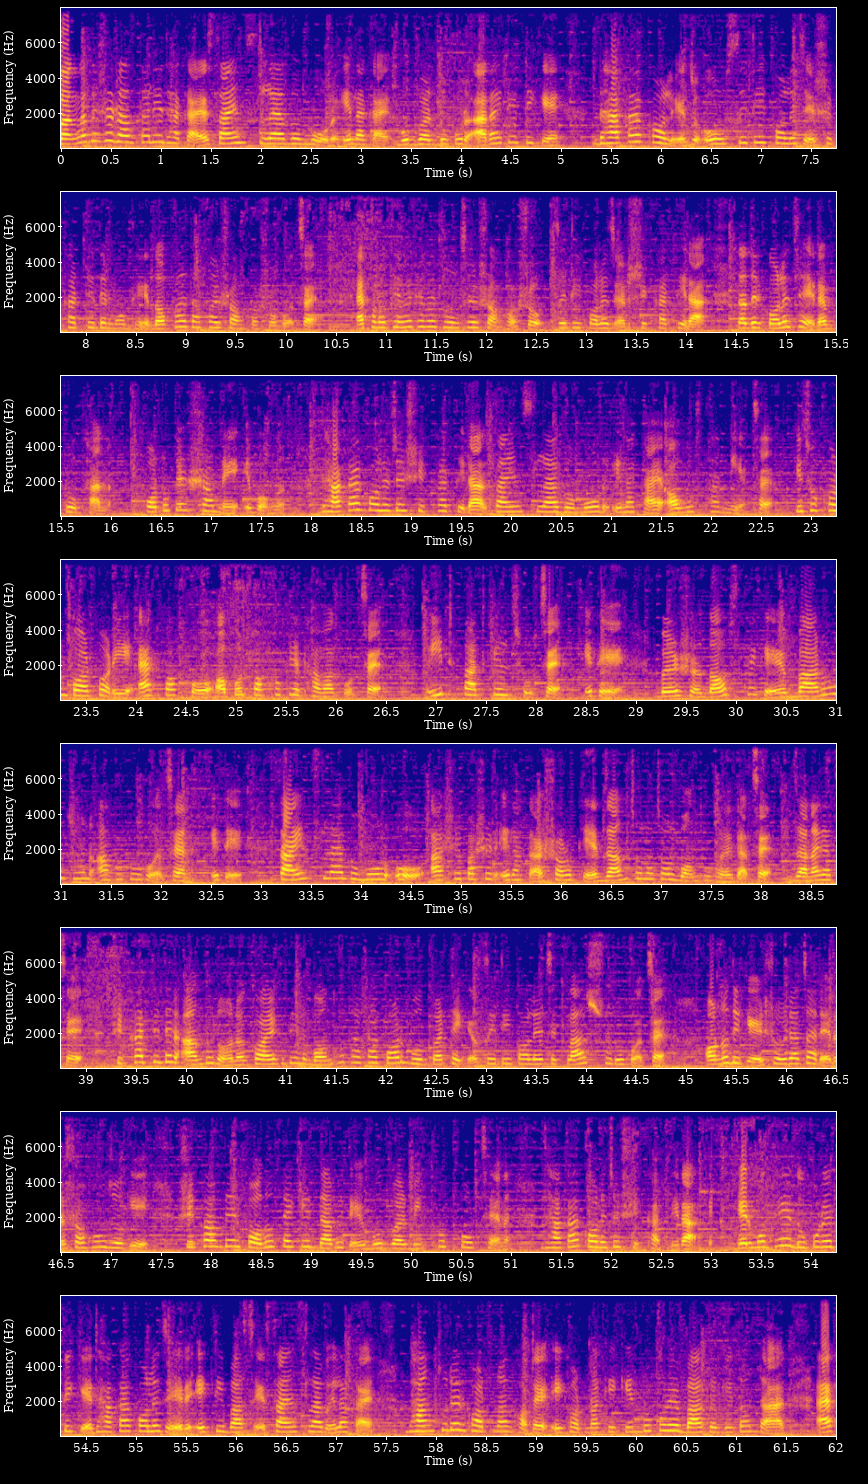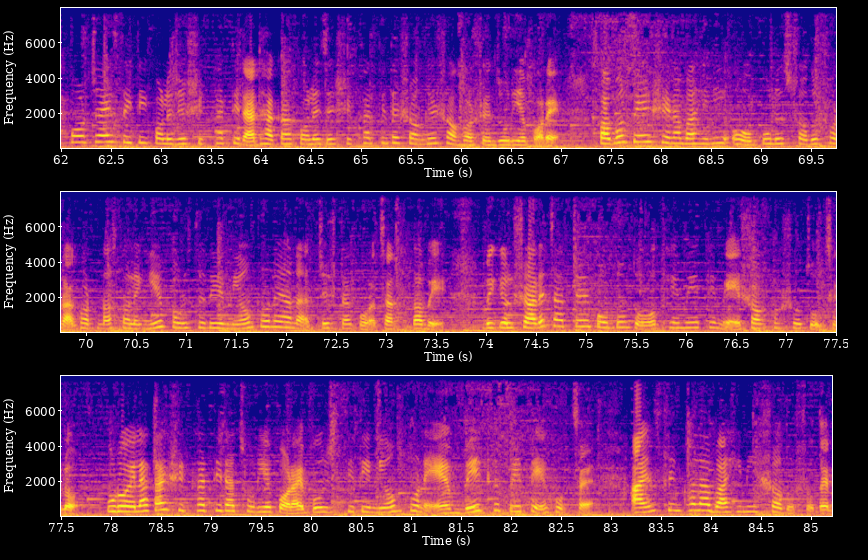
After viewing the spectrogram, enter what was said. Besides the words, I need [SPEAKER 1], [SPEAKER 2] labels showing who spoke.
[SPEAKER 1] বাংলাদেশের রাজধানী ঢাকায় সায়েন্স ল্যাব মোড় এলাকায় বুধবার দুপুর আড়াইটির দিকে ঢাকা কলেজ ও সিটি কলেজের শিক্ষার্থীদের মধ্যে দফায় দফায় সংঘর্ষ হয়েছে। এখনও থেমে থেমে চলছে সংঘর্ষ। সিটি কলেজের শিক্ষার্থীরা তাদের কলেজের প্রধান ফটকের সামনে এবং ঢাকা কলেজের শিক্ষার্থীরা সায়েন্স ল্যাব মোড় এলাকায় অবস্থান নিয়েছে। কিছুক্ষণ পর পরই এক পক্ষ অপর পক্ষকে ধাওয়া করছে। ইট পাটকেল ছুটছে এতে বেশ দশ থেকে বারো জন আহত হয়েছেন। এতে সায়েন্স ল্যাব মোড় ও আশেপাশের এলাকার সড়কে যান চলাচল বন্ধ হয়ে গেছে। জানা গেছে, শিক্ষার্থীদের আন্দোলন কয়েকদিন বন্ধ থাকার পর বুধবার থেকে সিটি কলেজ ক্লাস শুরু হয়েছে। অন্যদিকে স্বৈরাচারের সহযোগী শিক্ষকদের পদত্যাগের দাবিতে বুধবার বিক্ষোভ করছেন ঢাকা কলেজের শিক্ষার্থীরা। এর মধ্যে দুপুরের দিকে ঢাকা কলেজের একটি বাসে সায়েন্স ল্যাব এলাকায় ভাঙচুরের ঘটনা ঘটে। এই ঘটনাকে কেন্দ্র করে বাঘ বিতন্ডার এক পর্যায়ে সিটি কলেজের শিক্ষার্থীরা ঢাকা কলেজের শিক্ষার্থীদের সঙ্গে সংঘর্ষে জড়িয়ে পড়ে। খবর পেয়ে সেনাবাহিনী ও পুলিশ সদস্যরা ঘটনাস্থলে গিয়ে পরিস্থিতি নিয়ন্ত্রণে আনার চেষ্টা করেছেন। তবে বিকেল সাড়ে চারটে পর্যন্ত থেমে থেমে সংঘর্ষ চলছিল। পুরো এলাকায় শিক্ষার্থীরা ছড়িয়ে পড়ায় পরিস্থিতি নিয়ন্ত্রণে বেগ পেতে হচ্ছে। আইন শৃঙ্খলা বাহিনীর সদস্যদের।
